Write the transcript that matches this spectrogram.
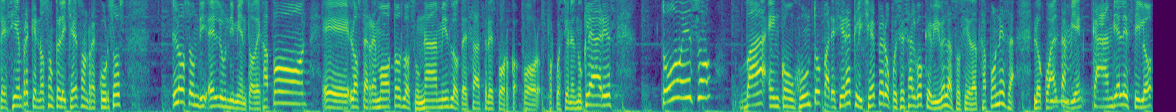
de siempre que no son clichés, son recursos los el hundimiento de Japón, eh, los terremotos, los tsunamis, los desastres por, por, por cuestiones nucleares. Todo eso va en conjunto, pareciera cliché, pero pues es algo que vive la sociedad japonesa, lo cual también cambia el estilo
